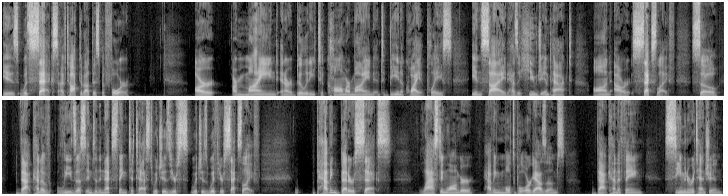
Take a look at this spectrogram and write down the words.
is with sex. I've talked about this before. Our our mind and our ability to calm our mind and to be in a quiet place inside has a huge impact on our sex life. So that kind of leads us into the next thing to test, which is your which is with your sex life. Having better sex, lasting longer, having multiple orgasms, that kind of thing, semen retention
